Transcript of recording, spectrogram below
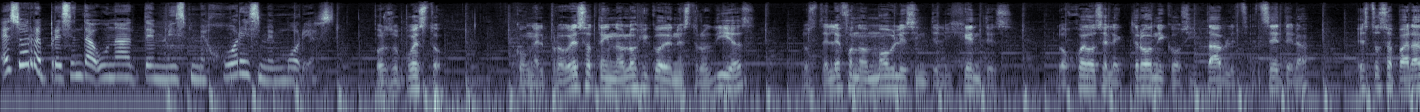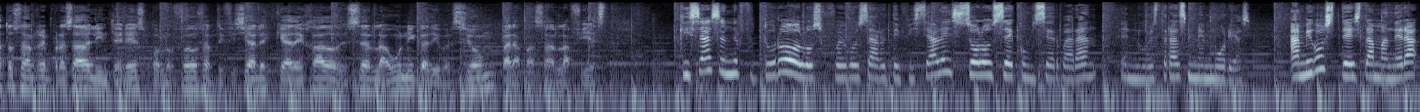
Eso representa una de mis mejores memorias. Por supuesto, con el progreso tecnológico de nuestros días, los teléfonos móviles inteligentes, los juegos electrónicos y tablets, etc., estos aparatos han reemplazado el interés por los fuegos artificiales que ha dejado de ser la única diversión para pasar la fiesta. Quizás en el futuro los fuegos artificiales solo se conservarán en nuestras memorias. Amigos, de esta manera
